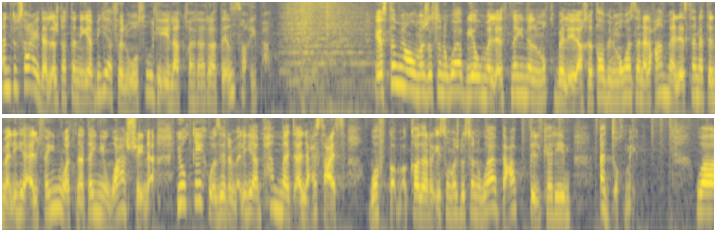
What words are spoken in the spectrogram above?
أن تساعد اللجنة النيابية في الوصول إلى قرارات صائبة. يستمع مجلس النواب يوم الاثنين المقبل إلى خطاب الموازنة العامة للسنة المالية 2022 يلقيه وزير المالية محمد العسعس وفق ما قال رئيس مجلس النواب عبد الكريم الدغمي. و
